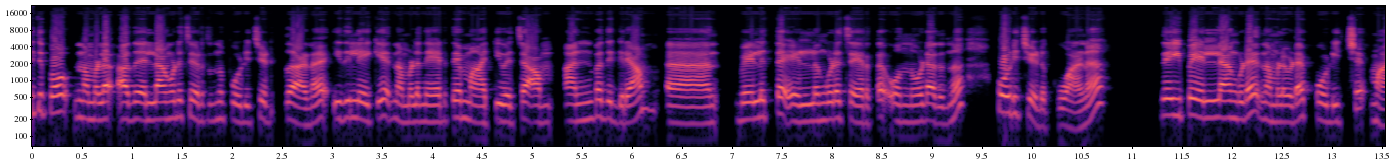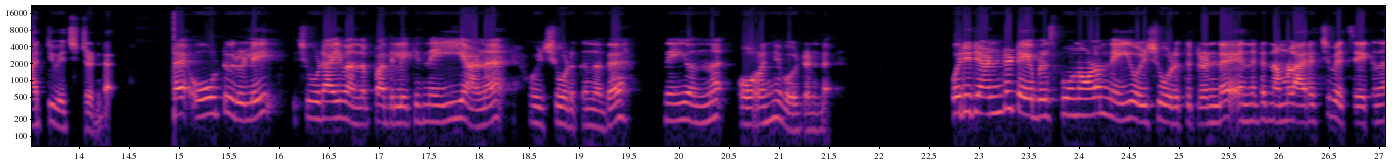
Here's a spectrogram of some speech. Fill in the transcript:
ഇതിപ്പോ നമ്മൾ അതെല്ലാം കൂടെ ചേർത്തൊന്ന് പൊടിച്ചെടുത്തതാണ്. ഇതിലേക്ക് നമ്മൾ നേരത്തെ മാറ്റി വെച്ച അൻപത് ഗ്രാം വെളുത്ത എള്ളും കൂടെ ചേർത്ത് ഒന്നുകൂടെ അതൊന്ന് പൊടിച്ചെടുക്കുവാണ്. ഇപ്പൊ എല്ലാം കൂടെ നമ്മളിവിടെ പൊടിച്ച് മാറ്റി വെച്ചിട്ടുണ്ട്. ഓട്ടുരുളി ചൂടായി വന്നപ്പോൾ അതിലേക്ക് നെയ്യാണ് ഒഴിച്ചു കൊടുക്കുന്നത്. നെയ്യ് ഒന്ന് ഉറഞ്ഞു പോയിട്ടുണ്ട്. ഒരു രണ്ട് ടേബിൾ സ്പൂണോളം നെയ്യ് ഒഴിച്ചു കൊടുത്തിട്ടുണ്ട്. എന്നിട്ട് നമ്മൾ അരച്ചു വെച്ചേക്കുന്ന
